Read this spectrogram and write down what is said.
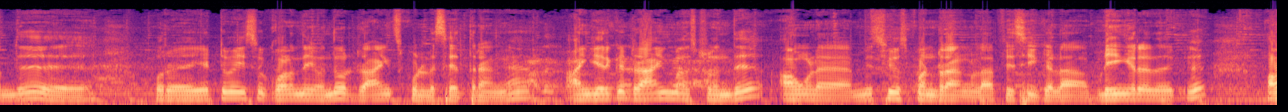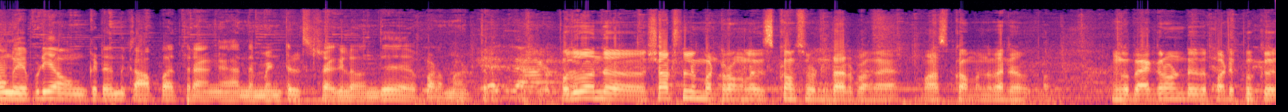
வந்து ஒரு எட்டு வயசு குழந்தைய வந்து ஒரு டிராயிங் ஸ்கூலில் சேர்த்துறாங்க. அங்கே இருக்க டிராயிங் மாஸ்டர் வந்து அவங்கள மிஸ்யூஸ் பண்ணுறாங்களா ஃபிசிக்கலாக அப்படிங்கிறதுக்கு அவங்க எப்படி அவங்ககிட்ட இருந்து காப்பாற்றுறாங்க அந்த மென்டல் ஸ்ட்ரகிளை வந்து படமாக எடுத்துருக்காங்க பொதுவாக அந்த ஷார்ட் ஃபிலிம் பண்ணுறவங்கள விஸ்காம் ஸ்டூடெண்ட்டாக இருப்பாங்க மாஸ்காம் அந்த மாதிரி இருப்பாங்க. உங்கள் பேக்ரவுண்டு படிப்புக்கு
